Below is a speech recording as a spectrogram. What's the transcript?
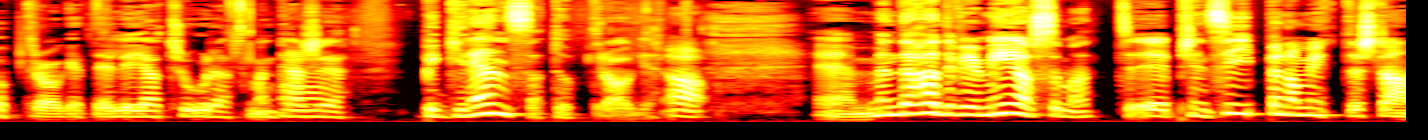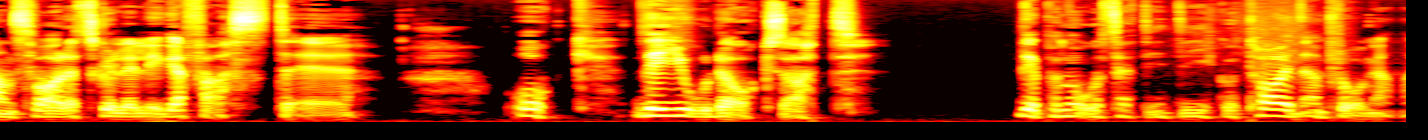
uppdraget eller jag tror att man ja. kanske begränsat uppdraget. Ja. Eh, men det hade vi med oss som att eh, principen om yttersta ansvaret skulle ligga fast. Eh, och det gjorde också att det på något sätt inte gick att ta i den frågan.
